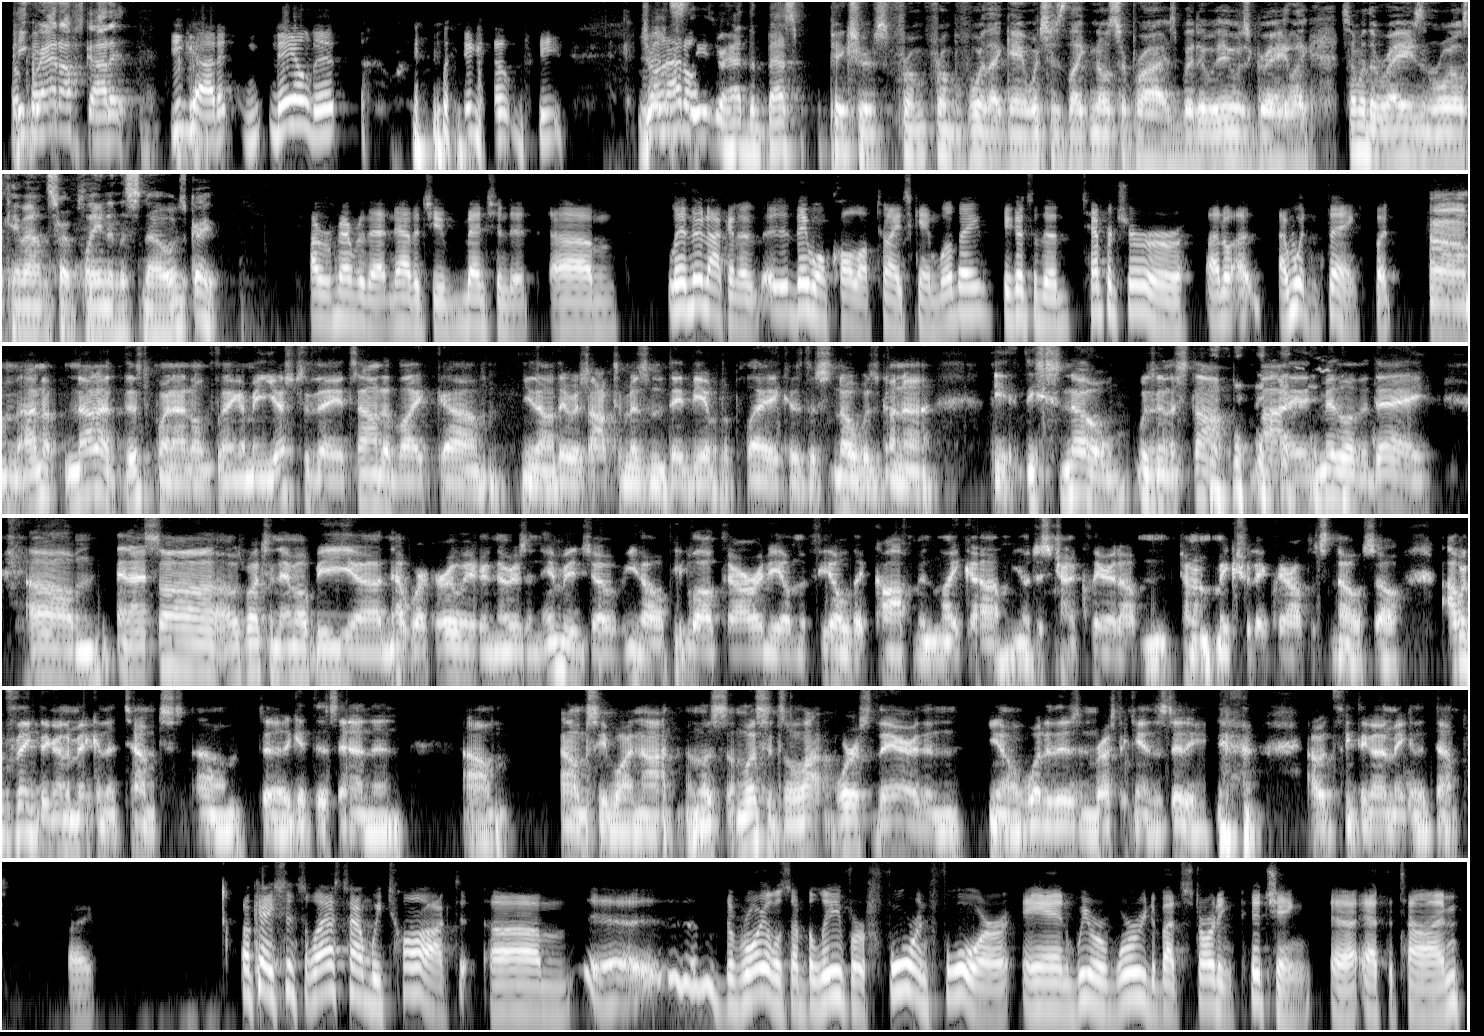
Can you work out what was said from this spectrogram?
Pete okay. Grathoff's got it. You got it. Nailed it. John Sleezer had the best pictures from from before that game, which is like no surprise, but it, it was great. Like some of the Rays and Royals came out and started playing in the snow. It was great. I remember that now that you've mentioned it. Um, Lynn, they're not going to. They won't call off tonight's game, will they? Because of the temperature, or I don't. I, I wouldn't think, but um, I don't, not at this point. I don't think. I mean, yesterday it sounded like um, you know there was optimism that they'd be able to play because the snow was gonna the, the snow was gonna stop by the middle of the day. Um, and I saw I was watching the MLB uh, Network earlier, and there was an image of you know people out there already on the field at Kauffman, like um, you know just trying to clear it up and trying to make sure they clear out the snow. So I would think they're going to make an attempt um, to get this in, and um, I don't see why not, unless unless it's a lot worse there than you know what it is in the rest of Kansas City. I would think they're going to make an attempt. Right. Okay. Since the last time we talked, um, uh, the Royals, I believe, were four and four, and we were worried about starting pitching uh, at the time.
